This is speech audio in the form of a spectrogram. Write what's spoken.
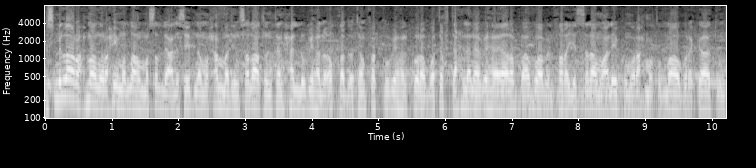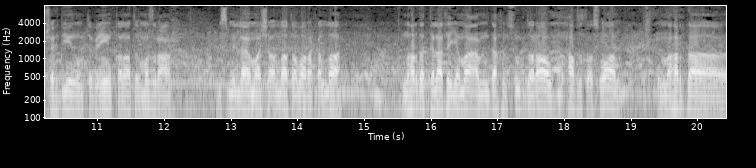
بسم الله الرحمن الرحيم. اللهم صل على سيدنا محمد. صلاة تنحل بها العقد وتنفك بها الكرب وتفتح لنا بها يا رب أبواب الفرج. السلام عليكم ورحمة الله وبركاته. مشاهدين ومتابعين قناة المزرعة. بسم الله ما شاء الله تبارك الله. النهاردة الثلاثة يا جماعة من داخل سوق ضراو بمحافظة أسوان. النهاردة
